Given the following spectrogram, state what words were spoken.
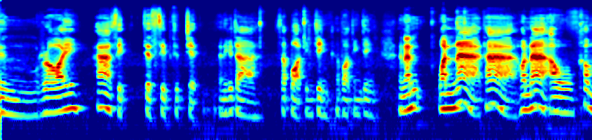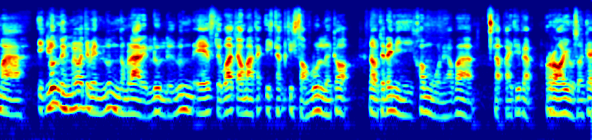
150 70 17 อันนี้ก็จะสปอร์ตจริงๆ สปอร์ตจริงๆ ดังนั้นวันหน้าถ้า Honda เอาเข้ามาอีกรุ่นหนึ่งไม่ว่าจะเป็นรุ่นธรรมดาหรือรุ่นหรือรุ่น S หรือว่าจะเอามาทั้งอีกทั้งอีก 2 รุ่นเลยก็เราจะได้มีข้อมูลนะครับว่าำหรับใครที่แบบรออยู่ส่วนใคร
